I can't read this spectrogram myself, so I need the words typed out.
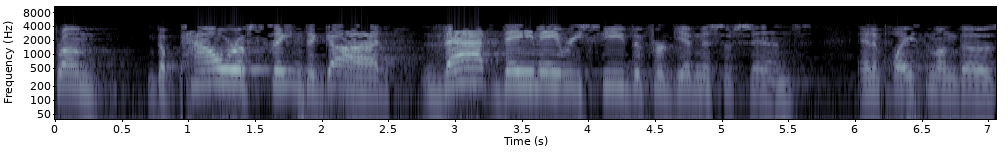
from the power of Satan to God, that they may receive the forgiveness of sins and a place among those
